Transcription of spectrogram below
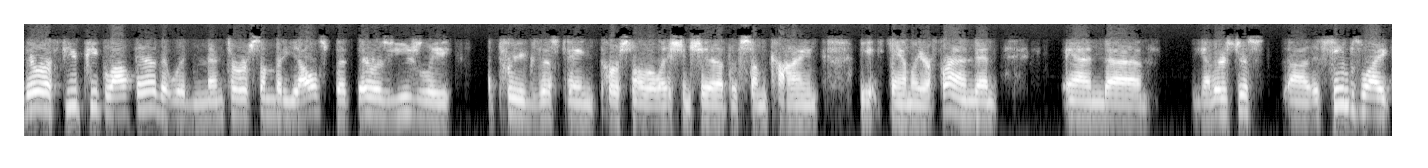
there were a few people out there that would mentor somebody else, but there was usually a pre-existing personal relationship of some kind, be it family or friend, and and uh, you know, there's just uh, it seems like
